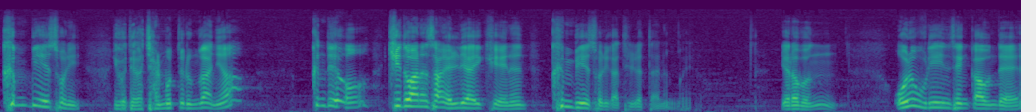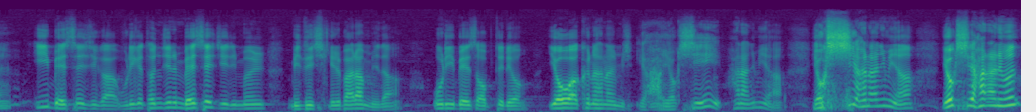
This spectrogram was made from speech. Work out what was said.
큰 비의 소리 이거 내가 잘못 들은 거 아니야? 근데요 기도하는 사람 엘리야의 귀에는 큰 비의 소리가 들렸다는 거예요. 여러분 오늘 우리 인생 가운데 이 메시지가 우리에게 던지는 메시지임을 믿으시길 바랍니다. 우리 입에서 엎드려 여호와 그는 하나님이시. 야 역시 하나님이야. 역시 하나님이야. 역시 하나님은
